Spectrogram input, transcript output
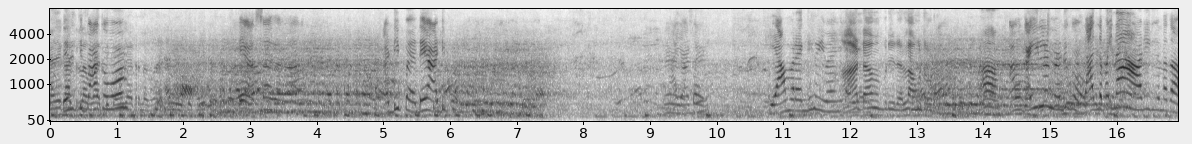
நிறுத்தி பார்க்கவும். டே அசாதரா அடிப்பேன் டே அடிப்பேன் கேமரா எங்க இவன் ஆட்டாம இப்படி எல்லாம் அவங்கள்ட்ட விடுறான் ஆ. அவன் கையில நடுக்கும் அந்த பையன் தான் ஆடிட்டு இருந்ததா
